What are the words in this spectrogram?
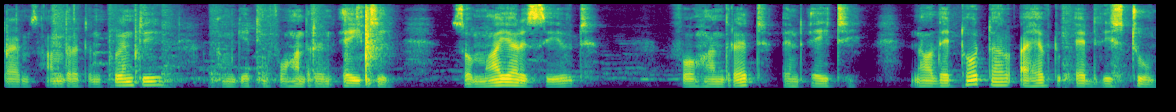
times 120 I'm getting 480 so Maya received 480 now the total I have to add these two.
